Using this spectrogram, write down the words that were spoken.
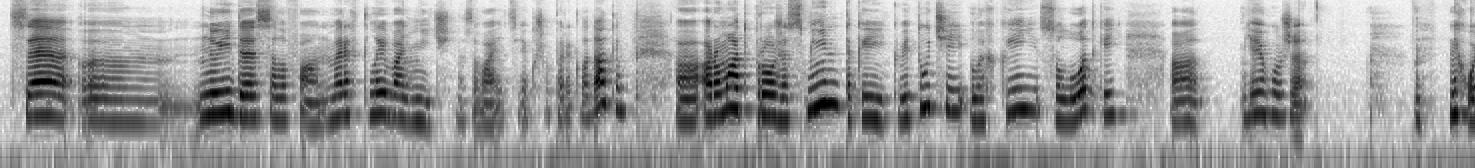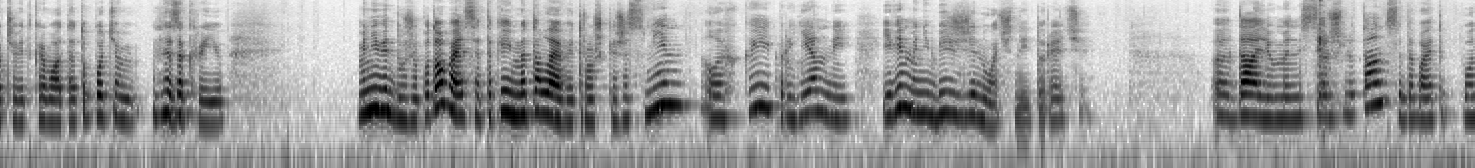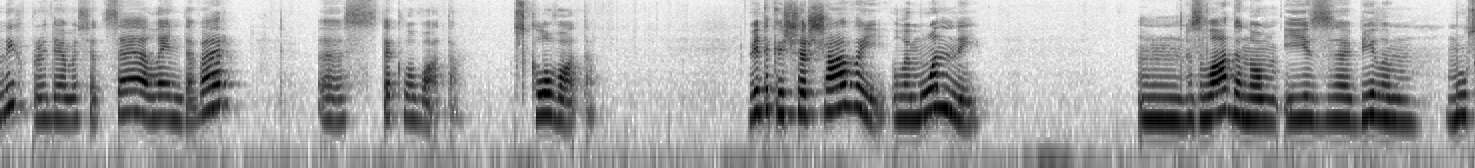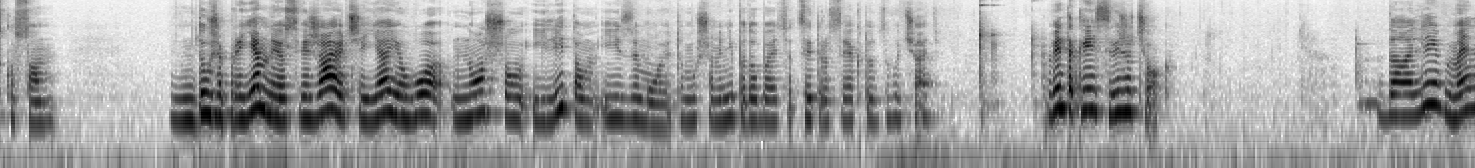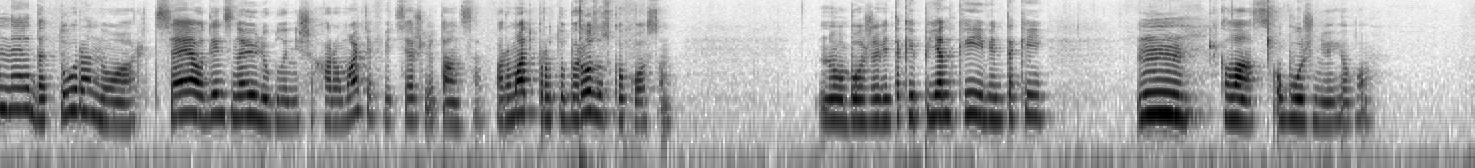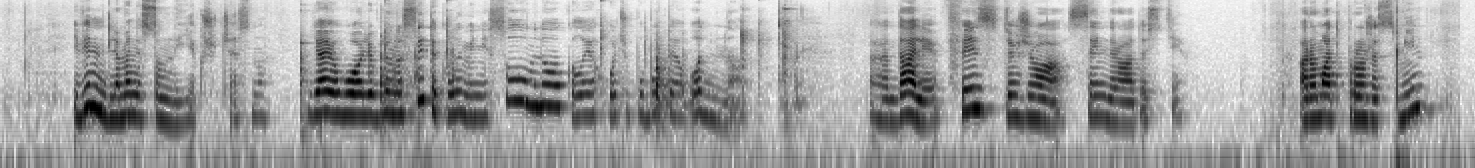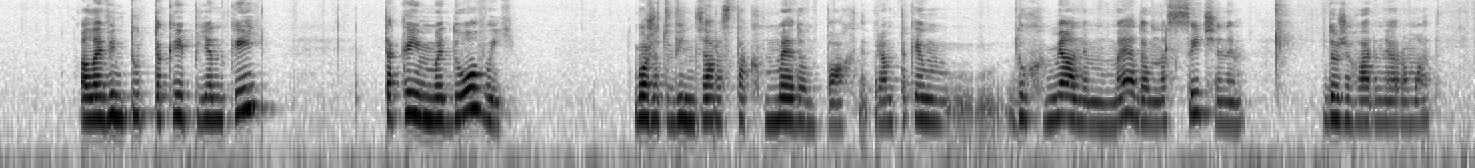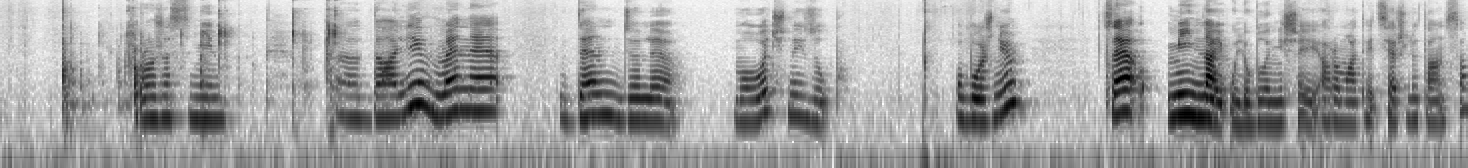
Це ем, Нуїде Салафан. Мерехтлива ніч називається, якщо перекладати. Е, аромат про жасмін, такий квітучий, легкий, солодкий. Е, я його вже не хочу відкривати, а то потім не закрию. Мені він дуже подобається. Такий металевий трошки жасмін, легкий, приємний. І він мені більш жіночний, до речі. Е, Далі в мене Серж Лютанси, давайте по них пройдемося. Це Лейн Девер е, стекловата, скловата. Він такий шершавий, лимонний, з ладаном і з білим мускусом. Дуже приємний, освіжаючий. Я його ношу і літом, і зимою, тому що мені подобаються цитруси, як тут звучать. Він такий свіжачок. Далі в мене датура нуар. Це один з найулюбленіших ароматів від Серж Лютанса. Аромат про туберозу з кокосом. Ну, боже, він такий п'янкий, він такий. Ммм, клас, обожнюю його. І він для мене сумний, якщо чесно. Я його люблю носити, коли мені сумно, коли я хочу побути одна. Е, Далі Fizz Joie, син радості. Аромат про жасмін. Але він тут такий п'янкий, такий медовий. Боже, він зараз так медом пахне. Прям таким духмяним медом, насиченим. Дуже гарний аромат. Про жасмін. Е, Далі в мене денджеле. Молочний зуб. Обожнюю. Це мій найулюбленіший аромат від Серж Лютанса.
